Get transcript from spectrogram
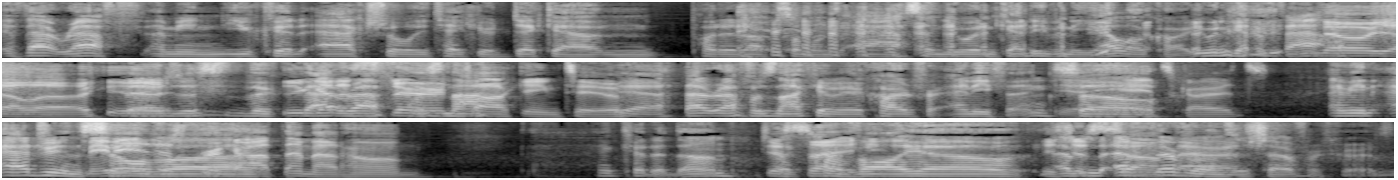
if that ref, I mean, you could actually take your dick out and put it up someone's ass, and you wouldn't get even a yellow card. You wouldn't get a foul. No yellow. Yeah. There's just the you that got a ref stern was not talking to. Yeah, that ref was not giving a card for anything. Yeah, so he hates cards. I mean, Adrien Maybe Silva. he just forgot them at home. He could have done. Just like Carvalho. so ev- everyone's a show for cards.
